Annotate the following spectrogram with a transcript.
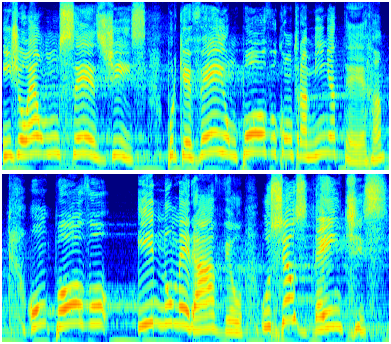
Em Joel 1,6 diz: Porque veio um povo contra a minha terra, um povo inumerável, os seus dentes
